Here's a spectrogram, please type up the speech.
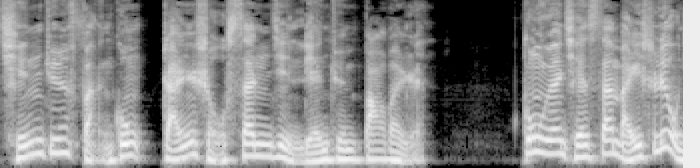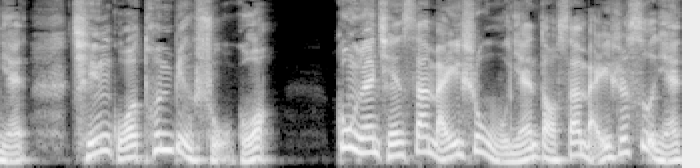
秦军反攻，斩首三晋联军八万人。公元前三百一十六年，秦国吞并蜀国。公元前三百一十五年到三百一十四年，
